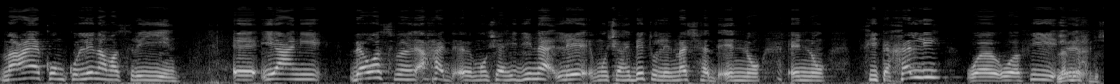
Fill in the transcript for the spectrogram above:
معاكم كلنا مصريين. آه، يعني ده وصف من أحد مشاهدينا لمشاهدته للمشهد انه إنه في تخلي وفي لم آه، يحدث.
